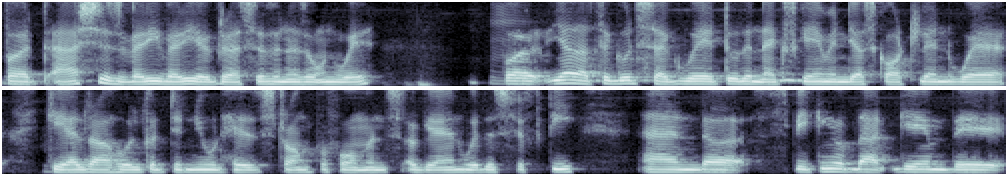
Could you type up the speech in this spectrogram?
but Ash is very, very aggressive in his own way. Mm-hmm. But yeah, that's a good segue to the next game, India Scotland, where KL Rahul continued his strong performance again with his 50. And uh, speaking of that game, they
